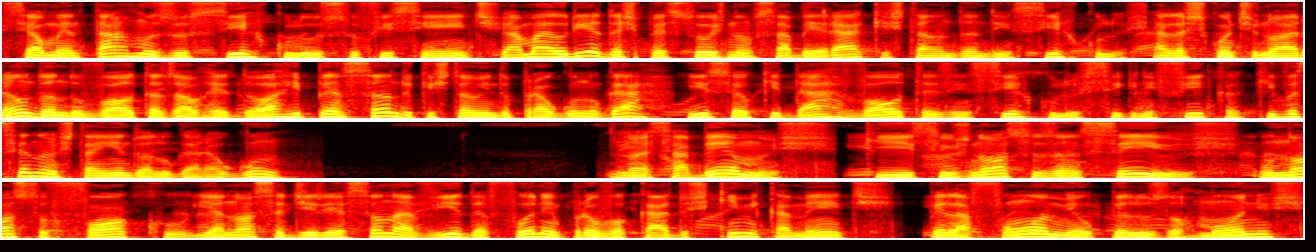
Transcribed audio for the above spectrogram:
Se aumentarmos o círculo o suficiente, a maioria das pessoas não saberá que está andando em círculos. Elas continuarão dando voltas ao redor e pensando que estão indo para algum lugar. Isso é o que dar voltas em círculos significa, que você não está indo a lugar algum. Nós sabemos que se os nossos anseios, o nosso foco e a nossa direção na vida forem provocados quimicamente, pela fome ou pelos hormônios,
